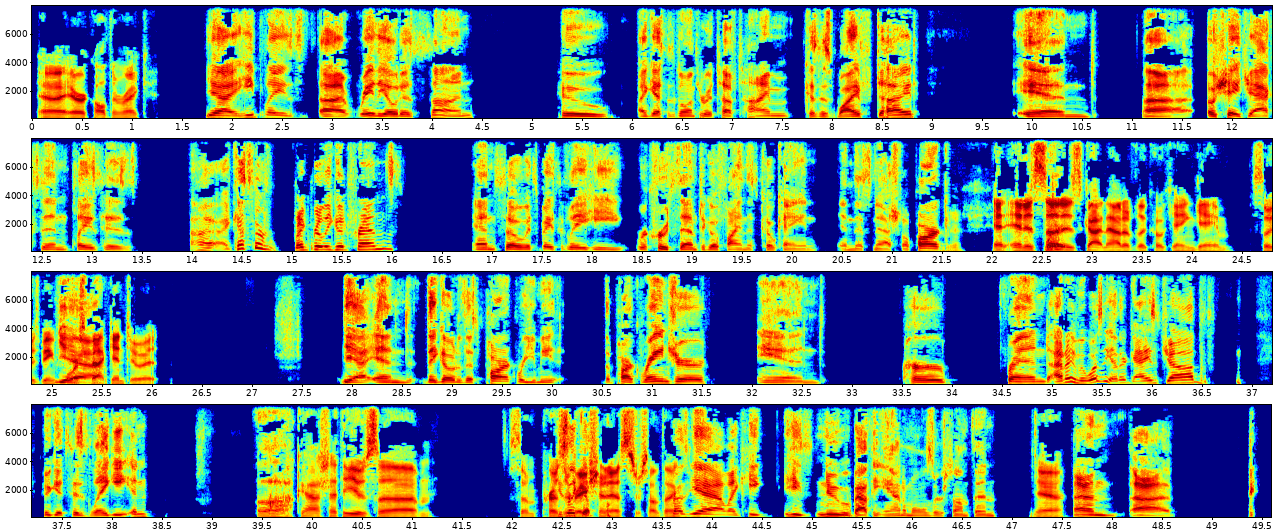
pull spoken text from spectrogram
Uh, Alden Ehrenreich. Yeah, he plays uh, Ray Liotta's son, who I guess is going through a tough time because his wife died, and uh, O'Shea Jackson plays his. Uh, I guess they're like really good friends, and so it's basically he recruits them to go find this cocaine in this national park. Yeah. And and his son Where- has gotten out of the cocaine game, so he's being forced Yeah. back into it. Yeah, and they go to this park where you meet the park ranger and her friend. I don't even. What was the other guy's job? Who gets his leg eaten? Oh gosh, I think he was um some He's like a- preservationist or something. Yeah, like he he knew about the animals or something. Yeah. And uh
